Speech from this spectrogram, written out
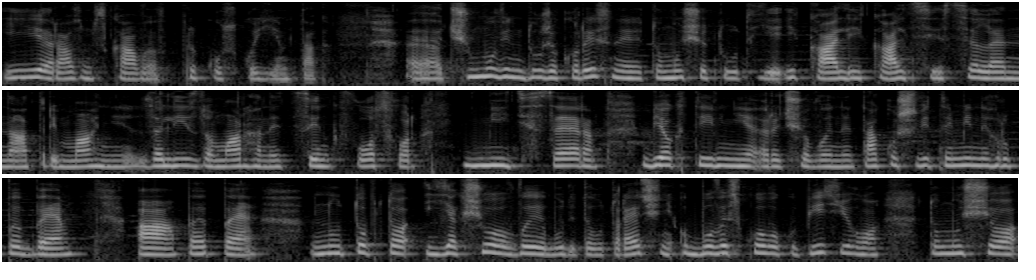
і разом з кавою в прикуску їм так. Е, Чому він дуже корисний? Тому що тут є і калій, кальцій, селен, натрій, магній, залізо, марганець, цинк, фосфор, мідь, сера, біоактивні речовини, також вітаміни групи Б, А, ПП. Ну, тобто, якщо ви будете у Туреччині, обов'язково купіть його, тому що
